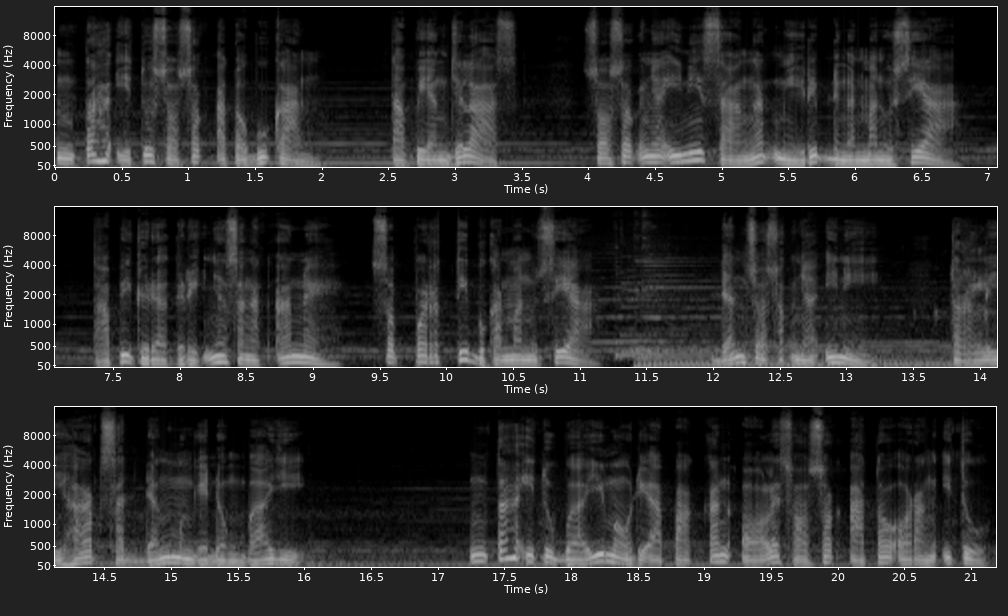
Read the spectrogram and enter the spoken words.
Entah itu sosok atau bukan. Tapi yang jelas, sosoknya ini sangat mirip dengan manusia. Tapi gerak-geriknya sangat aneh, seperti bukan manusia. Dan sosoknya ini terlihat sedang menggendong bayi. Entah itu bayi mau diapakan oleh sosok atau orang itu.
